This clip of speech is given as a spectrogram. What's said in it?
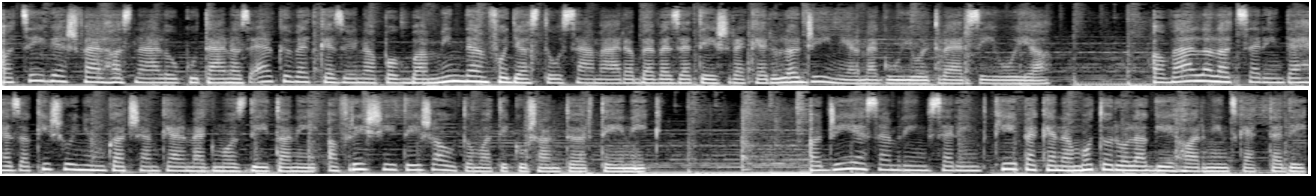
A céges felhasználók után az elkövetkező napokban minden fogyasztó számára bevezetésre kerül a Gmail megújult verziója. A vállalat szerint ehhez a kisújnyunkat sem kell megmozdítani, a frissítés automatikusan történik. A GSM Ring szerint képeken a Motorola G32.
